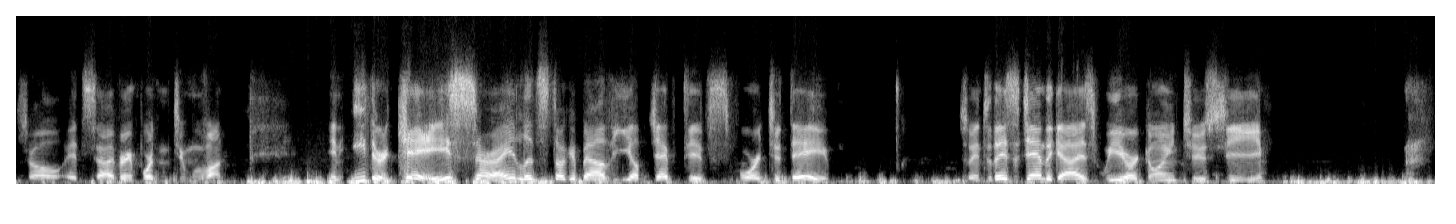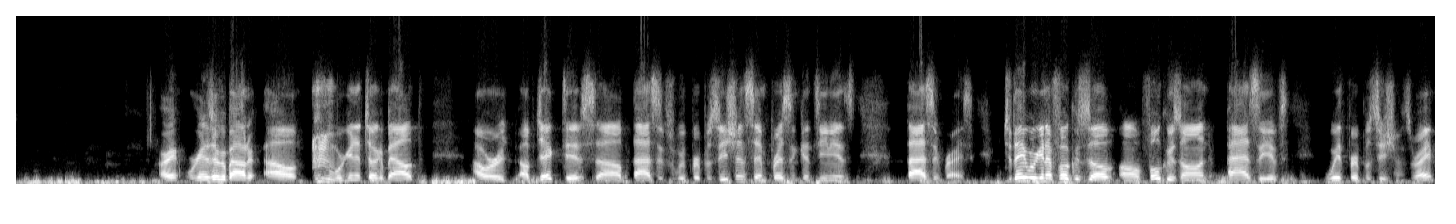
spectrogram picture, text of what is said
So it's uh, very important to move on. In either case, all right, let's talk about the objectives for today. So in today's agenda, guys, we are going to see. All right, we're going to talk about uh, we're going to talk about our objectives, uh, passives with prepositions and present continuous passive, right? Today we're going to focus on uh, focus on passives with prepositions, right?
